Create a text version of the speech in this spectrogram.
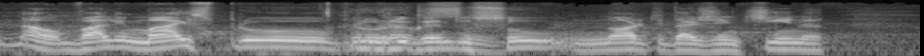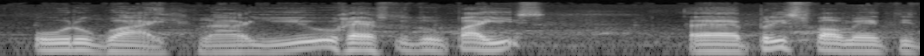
Não, vale mais para o Rio, Rio Grande do Sul, norte da Argentina, o Uruguai. Né? E o resto do país, é, principalmente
